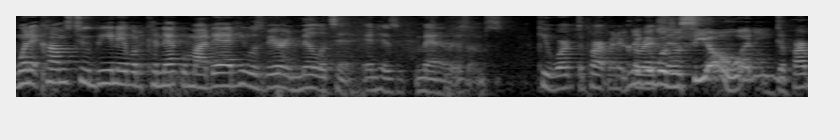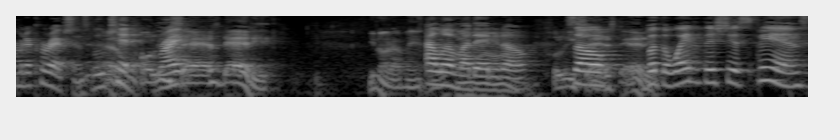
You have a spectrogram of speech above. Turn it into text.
when it comes to being able to connect with my dad, he was very militant in his mannerisms. He worked Department of The nigga was a CO, wasn't he? Department of Corrections, Yeah, lieutenant, police right? ass daddy. You know what I mean? I love my daddy though. Police so, ass daddy. but the way that this shit spins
